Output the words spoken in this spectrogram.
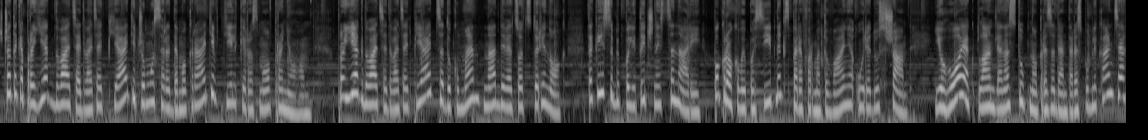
Що таке проєкт 2025 і чому серед демократів тільки розмов про нього? Проєкт 2025 – це документ на 900 сторінок, такий собі політичний сценарій, покроковий посібник з переформатування уряду США. Його, як план для наступного президента республіканця,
